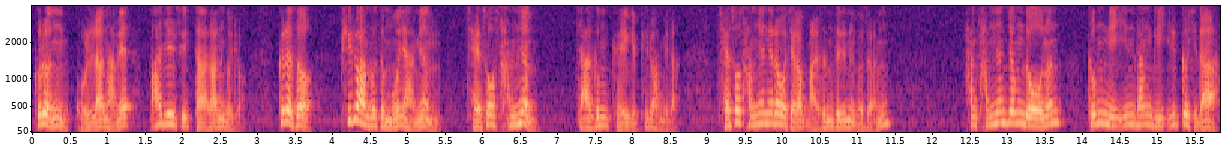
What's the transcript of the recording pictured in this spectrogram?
그런 곤란함에 빠질 수 있다라는 거죠. 그래서 필요한 것은 뭐냐 하면 최소 3년 자금 계획이 필요합니다. 최소 3년이라고 제가 말씀드리는 것은 한 3년 정도는 금리 인상기일 것이다.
